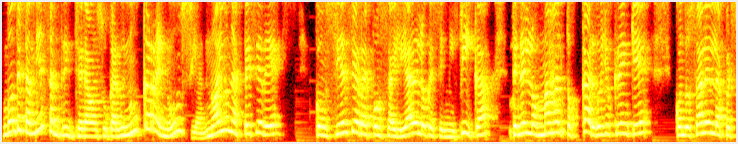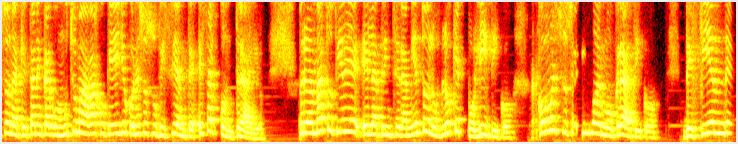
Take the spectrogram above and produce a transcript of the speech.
Montes también se han trincherado en su cargo y nunca renuncian. No hay una especie de conciencia y responsabilidad de lo que significa tener los más altos cargos. Ellos creen que cuando salen las personas que están en cargos mucho más abajo que ellos, con eso es suficiente. Es al contrario. Pero además tú tienes el atrincheramiento de los bloques políticos. Cómo el socialismo democrático defiende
